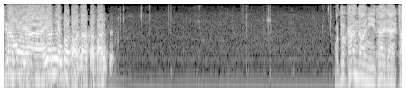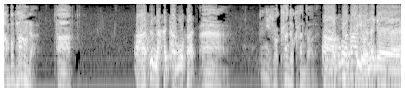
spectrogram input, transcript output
那么要要念多少张小房子？我都看到你太太长不胖的啊。啊，是的，长不胖。啊，跟你说看都看到了。啊，不过他有那个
